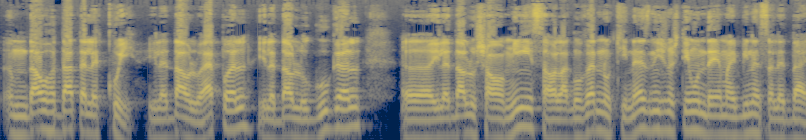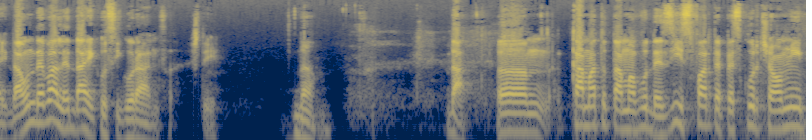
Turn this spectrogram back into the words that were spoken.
îmi dau datele cui? Îi le dau lui Apple, îi le dau lui Google, uh, îi le dau lui Xiaomi sau la guvernul chinez, nici nu știu unde e mai bine să le dai. Dar undeva le dai cu siguranță, știi? Da. Da. Um, cam atât am avut de zis. Foarte pe scurt, Xiaomi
